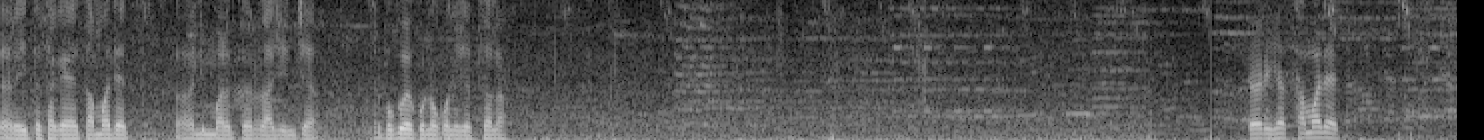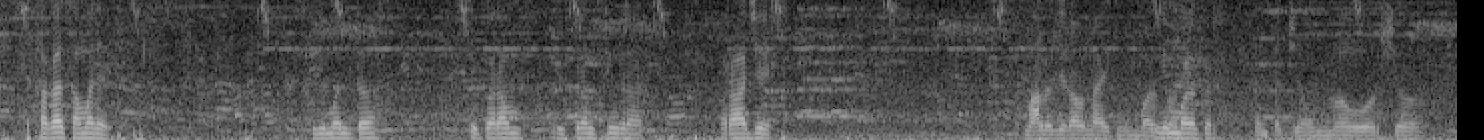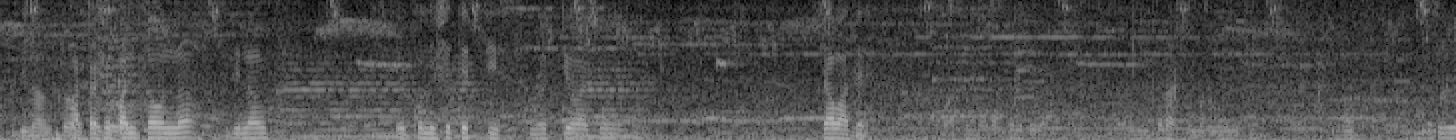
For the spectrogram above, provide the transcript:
तर इथं सगळ्या समाध्या आहेत निंबाळकर राजेंच्या. तर बघूया कोणाकोणाच्या चला. तर ह्या समाध्या आहेत ह्या सगळ्या समाध्या आहेत. श्रीमंत तुकाराम विक्रमसिंग रा राजे. मालोजीराव नाईक निंबाळकर. निंबाळकर. त्यांचा जन्म वर्ष दिनांक अठराशे. पंचावन्न दिनांक एकोणीसशे तेहतीस. मृत्यू असे क्या बात आहे उदय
